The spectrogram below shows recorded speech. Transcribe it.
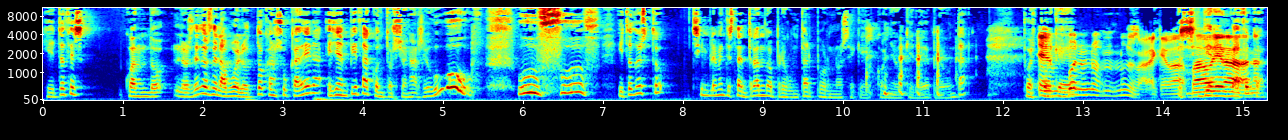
y entonces cuando los dedos del abuelo tocan su cadera, ella empieza a contorsionarse. Uf, uf, uf. Y todo esto simplemente está entrando a preguntar por no sé qué coño quiere preguntar. Pues Eh, porque... bueno, no, no se sabe que va, a. Na-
